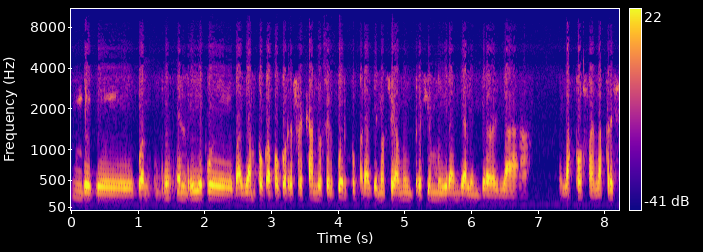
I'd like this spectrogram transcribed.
de que cuando entren en el río pues vayan poco a poco refrescándose el cuerpo para que no sea una impresión muy grande al entrar en, la, en las pozas, en las presas.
